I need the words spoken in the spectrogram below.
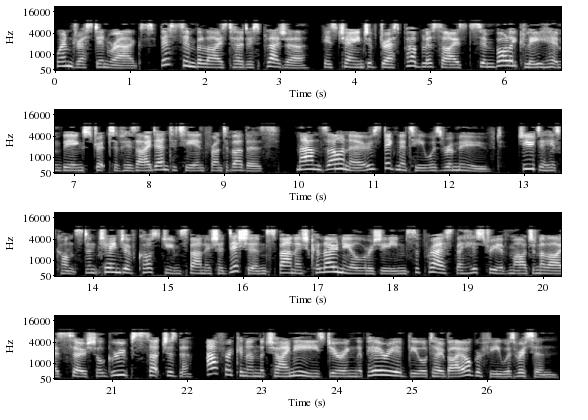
When dressed in rags, this symbolized her displeasure. His change of dress publicized symbolically him being stripped of his identity in front of others. Manzano's dignity was removed. Due to his constant change of costume Spanish edition Spanish colonial regime suppressed the history of marginalized social groups such as the African and the Chinese during the period the autobiography was written.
